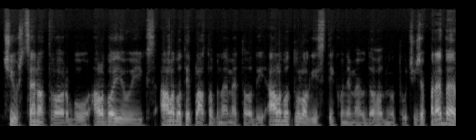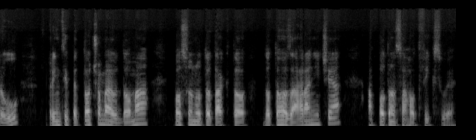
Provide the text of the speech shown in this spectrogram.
či už cenotvorbu, alebo UX, alebo tie platobné metódy, alebo tú logistiku nemajú dohodnutú. Čiže preberú v princípe to, čo majú doma, posunú to takto do toho zahraničia a potom sa hotfixuje.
